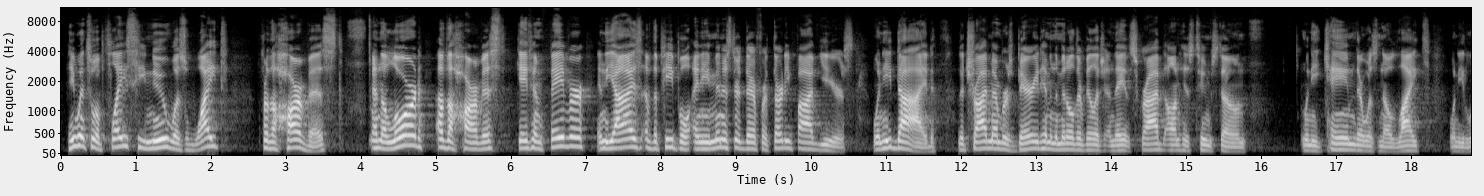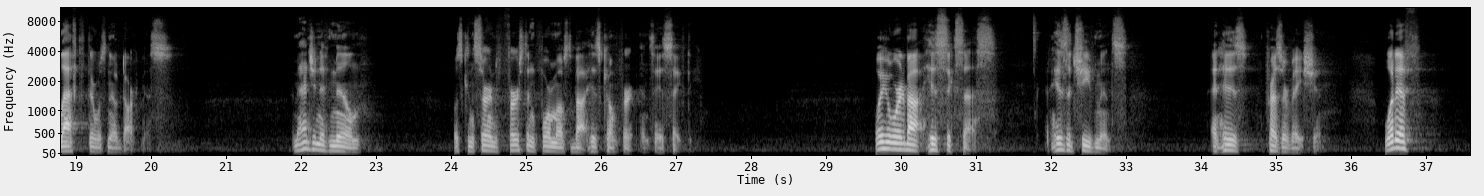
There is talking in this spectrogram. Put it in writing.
He went to a place he knew was white for the harvest, and the Lord of the harvest gave him favor in the eyes of the people, and he ministered there for 35 years. When he died, the tribe members buried him in the middle of their village, and they inscribed on his tombstone, When he came, there was no light. When he left, there was no darkness. Imagine if Milne was concerned first and foremost about his comfort and his safety. What if he worried about his success and his achievements and his preservation? What if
